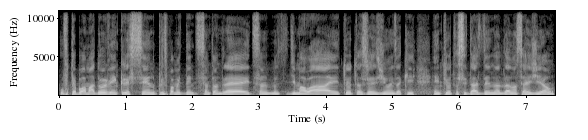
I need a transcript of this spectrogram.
o futebol amador vem crescendo, principalmente dentro de Santo André, de, São, de Mauá, entre outras regiões aqui, entre outras cidades dentro da nossa região,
